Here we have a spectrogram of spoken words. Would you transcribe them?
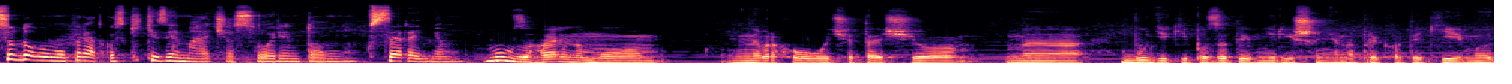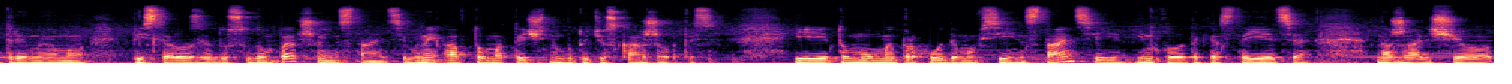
Судовому порядку скільки займає часу орієнтовно в середньому? Ну, в загальному, не враховуючи те, що е, будь-які позитивні рішення, наприклад, які ми отримуємо після розгляду судом першої інстанції, вони автоматично будуть оскаржуватись. І тому ми проходимо всі інстанції. Інколи таке стається. На жаль, що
